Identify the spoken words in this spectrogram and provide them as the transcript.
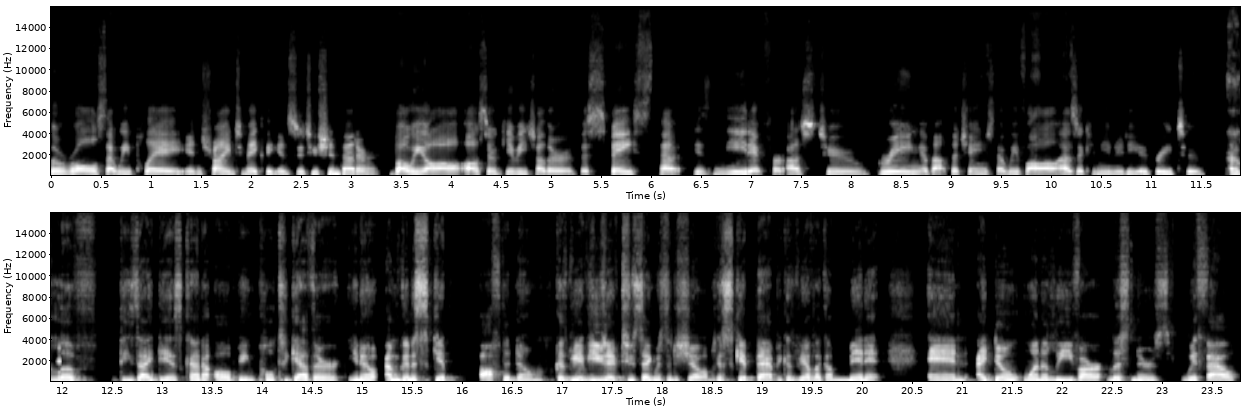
the roles that we play in trying to make the institution better, but we all also give each other the space that is needed for us to bring about the change that we've all as a community agreed to. I love these ideas kind of all being pulled together. You know, I'm going to skip off the dome because we have usually have two segments in the show. I'm going to skip that because we have like a minute. And I don't want to leave our listeners without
